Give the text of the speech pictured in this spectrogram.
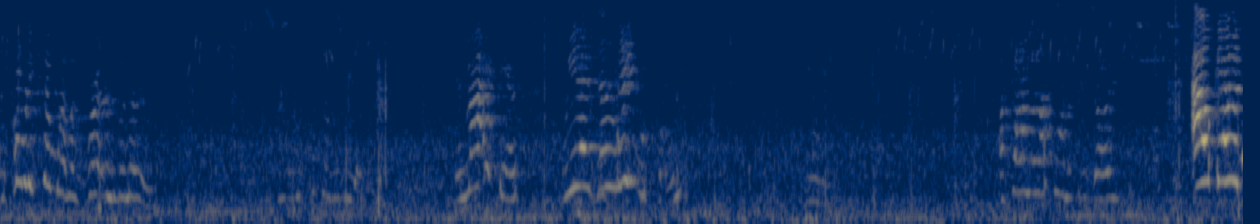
It's probably somewhere like right under my nose. In my house, we don't know. Tablespoon. I found the last one, I think, guys. I'll go and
